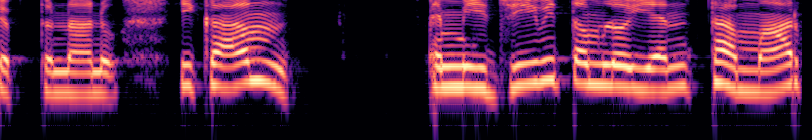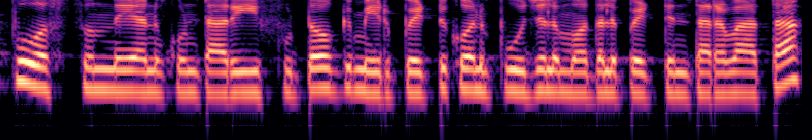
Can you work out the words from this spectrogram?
చెప్తున్నాను. ఇక మీ జీవితంలో ఎంత మార్పు వస్తుంది అనుకుంటారు? ఈ ఫోటోకి మీరు పెట్టుకొని పూజలు మొదలుపెట్టిన తర్వాత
